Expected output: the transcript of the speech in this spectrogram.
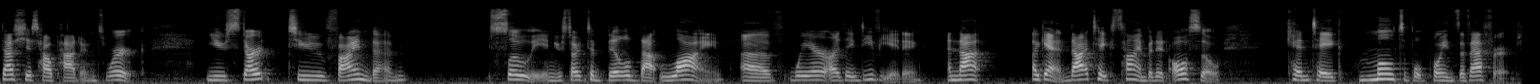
that's just how patterns work you start to find them slowly and you start to build that line of where are they deviating. And that again that takes time but it also can take multiple points of effort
